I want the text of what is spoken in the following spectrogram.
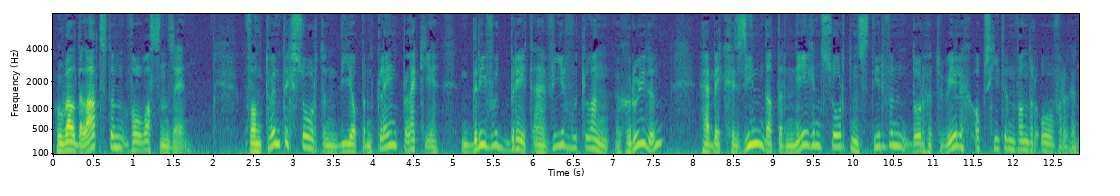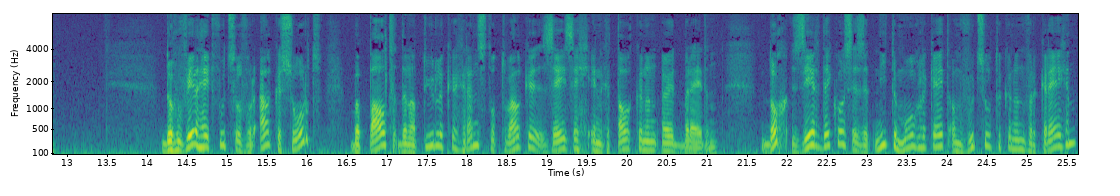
hoewel de laatsten volwassen zijn. Van twintig soorten die op een klein plekje drie voet breed en vier voet lang groeiden, heb ik gezien dat er negen soorten stierven door het welig opschieten van de overigen. De hoeveelheid voedsel voor elke soort bepaalt de natuurlijke grens tot welke zij zich in getal kunnen uitbreiden. Doch zeer dikwijls is het niet de mogelijkheid om voedsel te kunnen verkrijgen,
